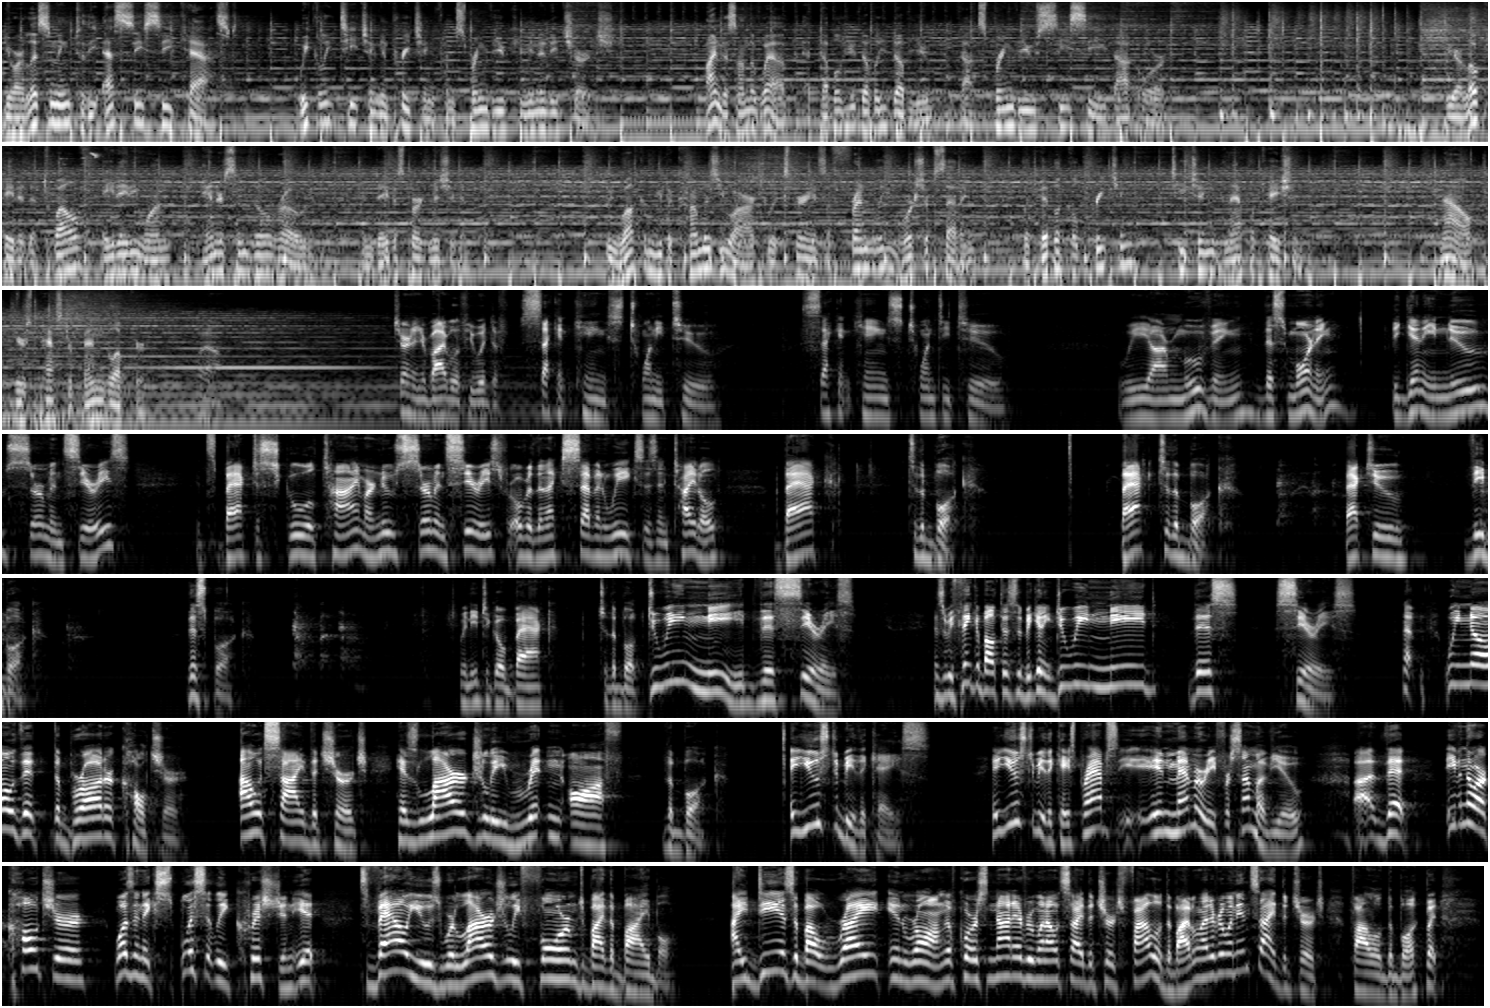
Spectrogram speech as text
You are listening to the SCC Cast, weekly teaching and preaching from Springview Community Church. Find us on the web at www.springviewcc.org. We are located at 12881 Andersonville Road in Davisburg, Michigan. We welcome you to come as you are to experience a friendly worship setting with biblical preaching, teaching, and application. Now, here's Pastor Ben Glupker. Well, turn in your Bible, if you would, to 2 Kings 22. 2 Kings 22. We are moving this morning, beginning new sermon series. It's back to school time. Our new sermon series for over the next seven weeks is entitled Back to the Book. Back to the Book. Back to the book. This book. We need to go back to the book. Do we need this series? As we think about this at the beginning, do we need this series? Now, we know that the broader culture outside the church has largely written off the book. It used to be the case. It used to be the case, perhaps in memory for some of you, uh, that even though our culture wasn't explicitly Christian, it, its values were largely formed by the Bible. Ideas about right and wrong. Of course, not everyone outside the church followed the Bible, not everyone inside the church followed the book, but,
